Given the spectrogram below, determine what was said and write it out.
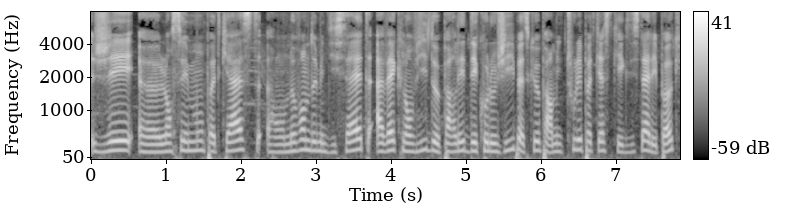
j'ai euh, lancé mon podcast en novembre 2017 avec l'envie de parler d'écologie parce que parmi tous les podcasts qui existaient à l'époque,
